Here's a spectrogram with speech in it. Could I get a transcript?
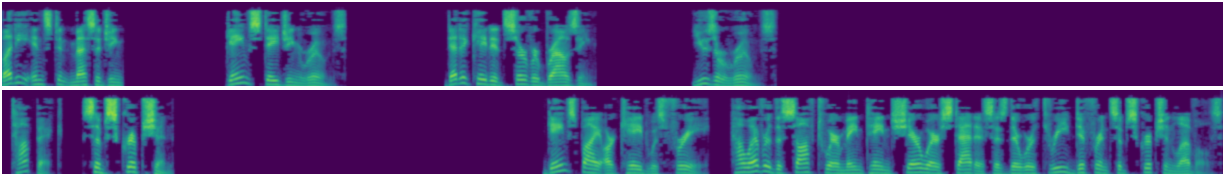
Buddy instant messaging Game staging rooms Dedicated server browsing User rooms Subscription GameSpy Arcade was free. However the software maintained shareware status as there were three different subscription levels.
